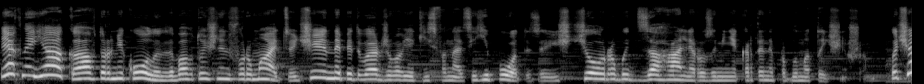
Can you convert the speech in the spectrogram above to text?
Як не як, автор ніколи не давав точну інформацію чи не підтверджував якісь фанатські гіпотези, що робить загальне розуміння картини проблематичнішим. Хоча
